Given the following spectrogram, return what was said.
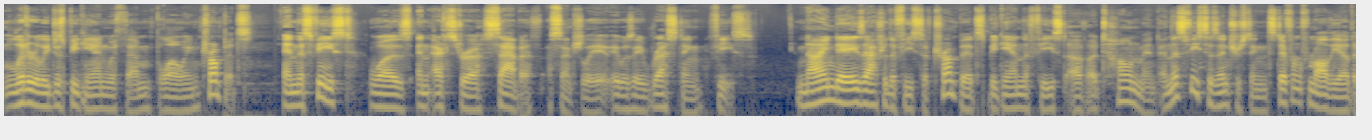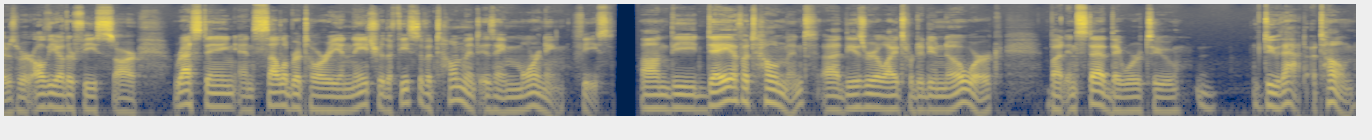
literally just began with them blowing trumpets. And this feast was an extra Sabbath, essentially. It was a resting feast. Nine days after the Feast of Trumpets began the Feast of Atonement. And this feast is interesting. It's different from all the others, where all the other feasts are resting and celebratory in nature. The Feast of Atonement is a mourning feast. On the Day of Atonement, uh, the Israelites were to do no work, but instead they were to do that, atone,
